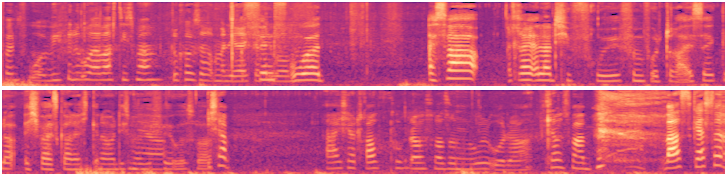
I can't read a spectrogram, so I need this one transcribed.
5 Uhr. Wie viel Uhr war es diesmal? Du guckst doch immer direkt 5 auf die Uhr. Es war relativ früh, 5.30 Uhr. Ich weiß gar nicht genau diesmal, Ja. wie viel Uhr es war. Ich habe ah, ich hab drauf geguckt, aber es war so 0 Uhr. da. Ich glaube, es war. War es gestern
